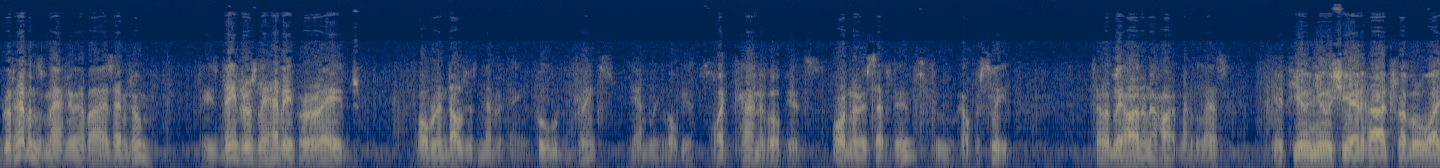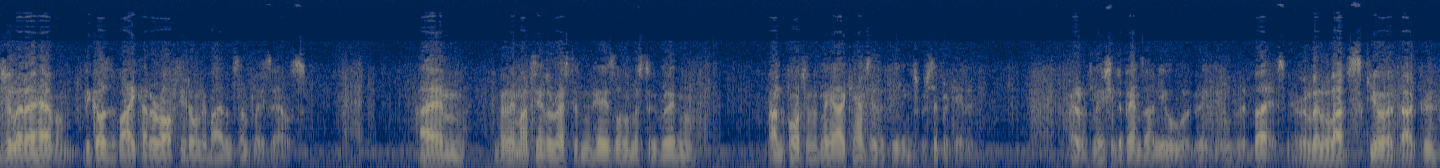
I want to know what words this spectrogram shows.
Good heavens, man, you have eyes, haven't you? She's dangerously heavy for her age. Overindulges in everything food, drinks, gambling, opiates. What kind of opiates? Ordinary sedatives to help her sleep. Terribly hard on her heart, nevertheless. If you knew she had heart trouble, why'd you let her have them? Because if I cut her off, she'd only buy them someplace else. I'm very much interested in Hazel, Mr. Braden. Unfortunately, I can't say the feeling's reciprocated. Apparently, she depends on you a great deal for advice. You're a little obscure, Doctor.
